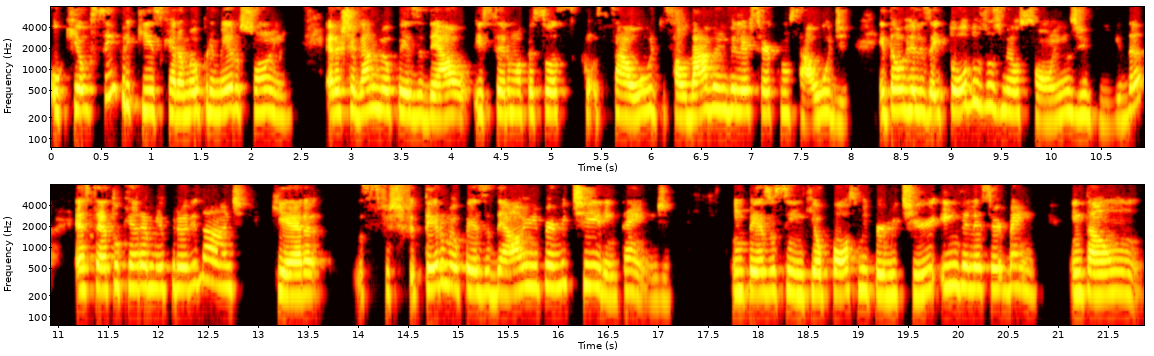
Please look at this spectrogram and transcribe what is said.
o que eu sempre quis, que era o meu primeiro sonho, era chegar no meu peso ideal e ser uma pessoa saúde, saudável e envelhecer com saúde. Então eu realizei todos os meus sonhos de vida, exceto o que era a minha prioridade, que era ter o meu peso ideal e me permitir, entende? Um peso assim que eu posso me permitir e envelhecer bem. Então,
